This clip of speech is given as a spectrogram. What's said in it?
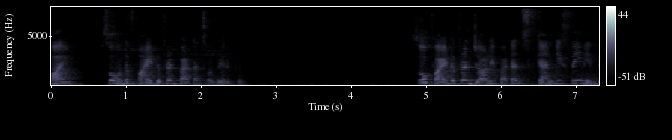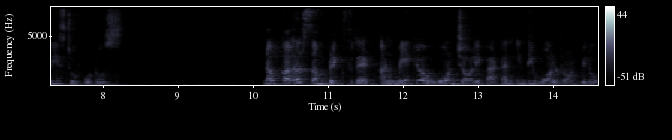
five so வந்து ஃபைவ் டிஃப்ரெண்ட் பேட்டர்ன்ஸ் வந்து இருக்குது so five different jali patterns can be seen in these two photos Now color some bricks red and make your own jolly pattern in the wall drawn below.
